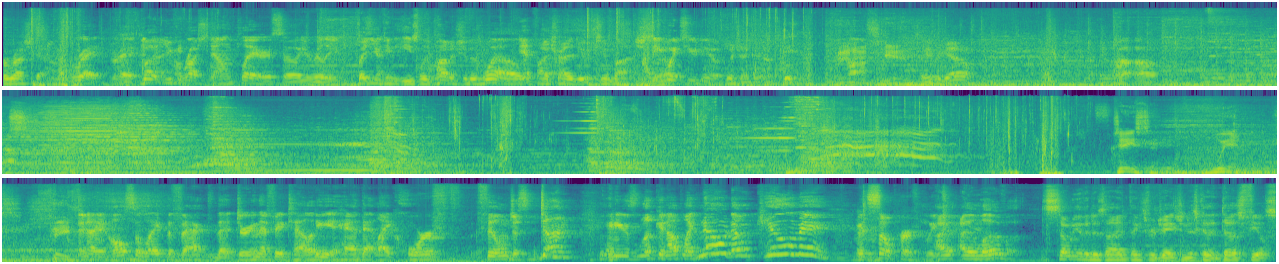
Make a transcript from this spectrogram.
a rush down. Right, right. But you can- rush down player, so you really. But you can easily punish it as well Yep. if I try to do it too much. See so- what you do. Which I do. so here we go. Uh oh. Jason wins. And I also like the fact that during that fatality, it had that like horror f- film just done, and he was looking up like, "No, don't kill me!" It's so perfectly. I, I love so many of the design things for Jason just because it does feel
